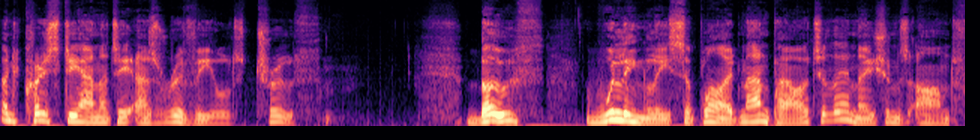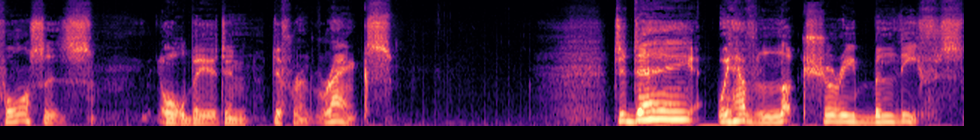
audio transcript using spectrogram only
and Christianity as revealed truth. Both willingly supplied manpower to their nation's armed forces, albeit in different ranks. Today we have luxury beliefs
